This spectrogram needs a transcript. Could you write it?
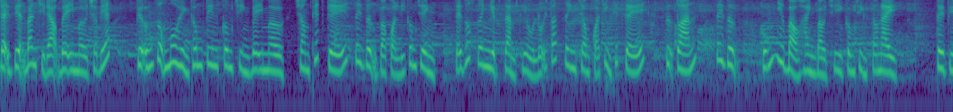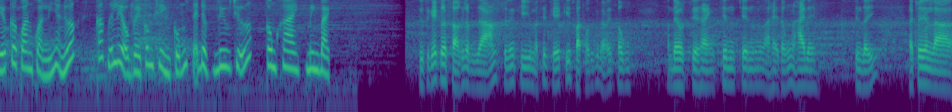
đại diện Ban chỉ đạo BIM cho biết, việc ứng dụng mô hình thông tin công trình BIM trong thiết kế, xây dựng và quản lý công trình sẽ giúp doanh nghiệp giảm thiểu lỗi phát sinh trong quá trình thiết kế, dự toán, xây dựng cũng như bảo hành bảo trì công trình sau này. Về phía cơ quan quản lý nhà nước, các dữ liệu về công trình cũng sẽ được lưu trữ, công khai, minh bạch. Từ thiết kế cơ sở cái lập dự án cho đến khi mà thiết kế kỹ thuật hoặc thiết kế thi công đều tiến hành trên trên là hệ thống 2D trên giấy. Cho nên là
